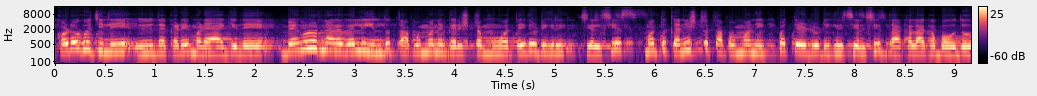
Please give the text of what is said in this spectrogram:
ಕೊಡಗು ಜಿಲ್ಲೆಯ ವಿವಿಧ ಕಡೆ ಮಳೆಯಾಗಿದೆ. ಬೆಂಗಳೂರು ನಗರದಲ್ಲಿ ಇಂದು ತಾಪಮಾನ ಗರಿಷ್ಠ ಮೂವತ್ತೈದು ಡಿಗ್ರಿ ಸೆಲ್ಸಿಯಸ್ ಮತ್ತು ಕನಿಷ್ಠ ತಾಪಮಾನ ಇಪ್ಪತ್ತೆರಡು ಡಿಗ್ರಿ ಸೆಲ್ಸಿಯಸ್ ದಾಖಲಾಗಬಹುದು.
